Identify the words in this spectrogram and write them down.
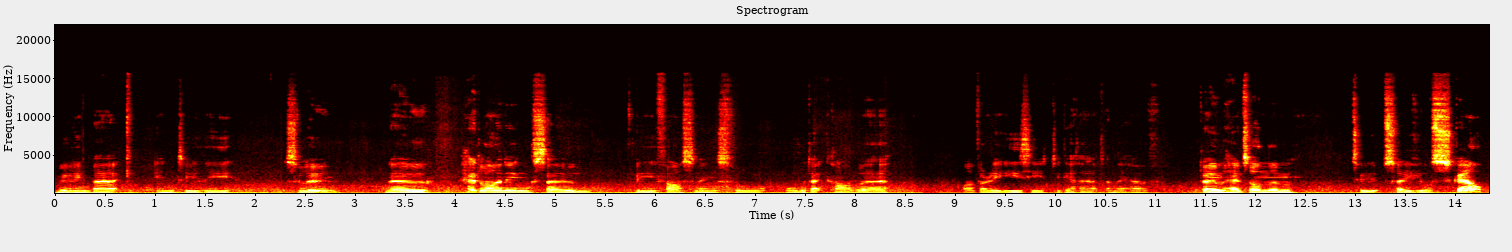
moving back into the saloon. No headlining so the fastenings for all the deck hardware are very easy to get at and they have dome heads on them to save your scalp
